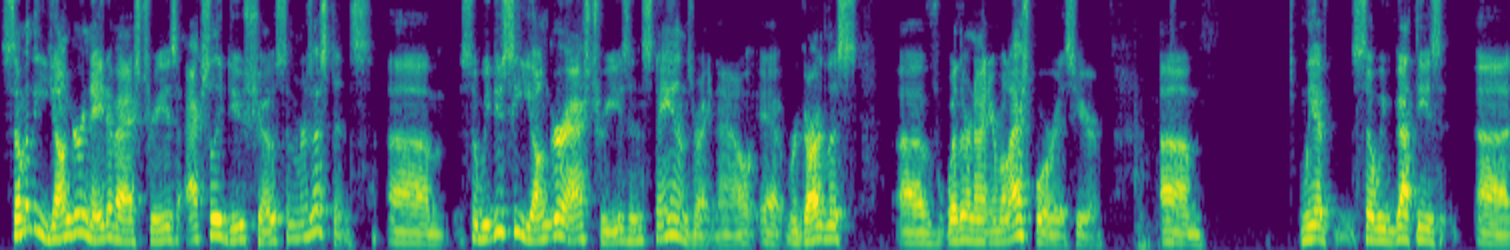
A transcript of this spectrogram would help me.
some of the younger native ash trees actually do show some resistance. Um, so we do see younger ash trees in stands right now, uh, regardless of whether or not emerald ash borer is here. Um, we have, so we've got these, uh,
